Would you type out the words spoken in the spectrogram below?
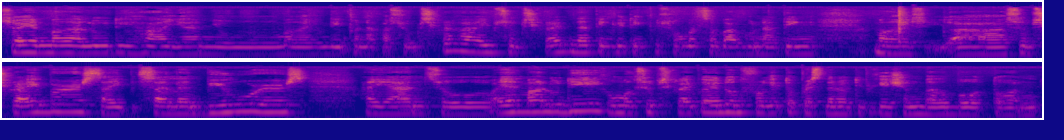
So, ayan mga ludi ha. Yan yung mga hindi pa nakasubscribe. Subscribe na. Thank you, thank you so much sa bago nating mga uh, subscribers, silent viewers. Ayan. So, ayan mga ludi. Kung mag-subscribe kayo, don't forget to press the notification bell button.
